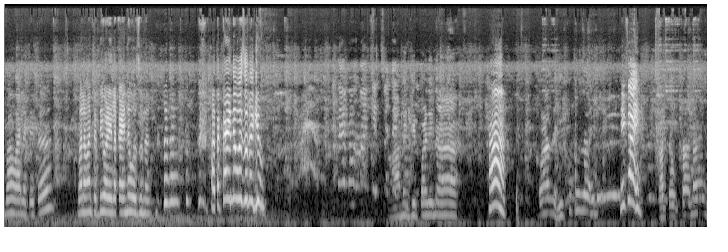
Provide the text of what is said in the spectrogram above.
भाव आला तिथं मला म्हणतात दिवाळीला काय नवं जुनं. आता काय नवं जुनं घेऊ? आम्ही दीपाळीला हा. ही राहिलं? हे काय? खाता का नाही?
